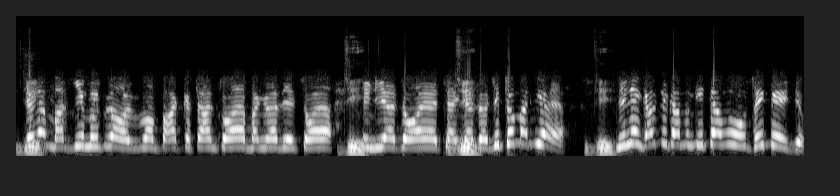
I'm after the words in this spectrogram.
ਜਿਹੜਾ ਮਰਜ਼ੀ ਮੁਲਕ ਦਾ ਹੋਵੇ, ਪਾਕਿਸਤਾਨ ਤੋਂ ਆਇਆ ਬੰਗਲਾਦੇਸ਼ ਤੋਂ ਆਇਆ। ਇੰਡੀਆ ਤੋਂ ਆਇਆ ਚਾਈਨਾ। ਤੋਂ ਜਿੱਥੋਂ ਮਰਜ਼ੀ ਆਇਆ ਜਿਹਨੇ ਗਲਤ ਕੰਮ ਕੀਤਾ ਉਹਨੂੰ ਉੱਥੇ ਹੀ ਭੇਜ ਦਿਓ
